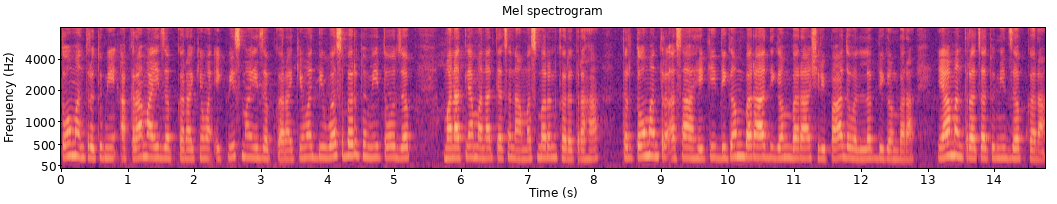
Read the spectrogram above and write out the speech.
तो मंत्र तुम्ही अकरा माळी जप करा किंवा एकवीस माळी जप करा किंवा दिवसभर तुम्ही तो जप मनातल्या मनात त्याचं नामस्मरण करत राहा. तर तो मंत्र असा आहे की दिगंबरा दिगंबरा श्रीपाद वल्लभ दिगंबरा. या मंत्राचा तुम्ही जप करा.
